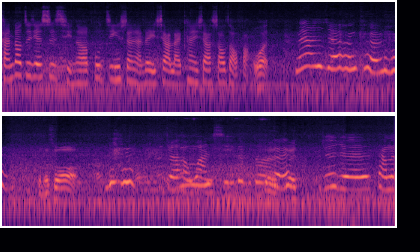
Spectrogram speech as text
谈到这件事情呢，不禁潸然泪下。来看一下稍早访问。没有，就觉得很可怜。怎么说？就觉得很惋惜，对不对？对，就是觉得他们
